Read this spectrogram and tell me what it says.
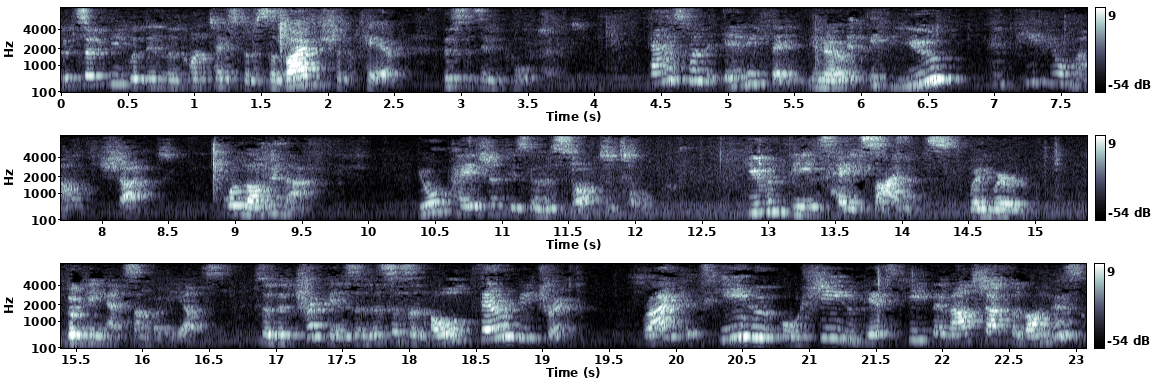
But certainly within the context of survivorship care, this is important. As with anything, you know, if you your mouth shut for long enough, your patient is going to start to talk. Human beings hate silence when we're looking at somebody else. So the trick is, and this is an old therapy trick, right? It's he who or she who gets to keep their mouth shut the longest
